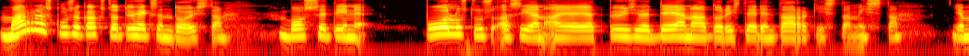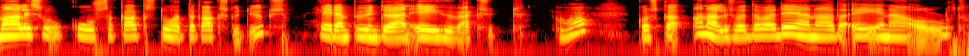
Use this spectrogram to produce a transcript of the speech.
Marraskuussa 2019 Bossetin puolustusasianajajat pyysivät DNA-todisteiden tarkistamista. Ja maaliskuussa 2021 heidän pyyntöään ei hyväksytty, Oho. koska analysoitavaa DNAta ei enää ollut.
